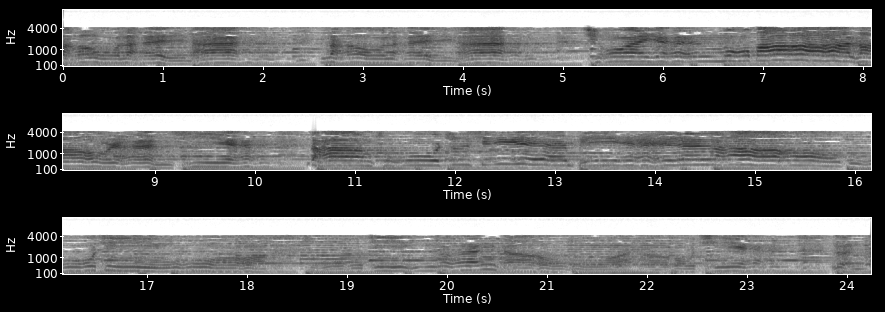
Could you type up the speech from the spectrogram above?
老奶奶，老奶奶，劝人莫把老人嫌。当初只嫌别人老，如今我，如今轮到我头前，轮到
